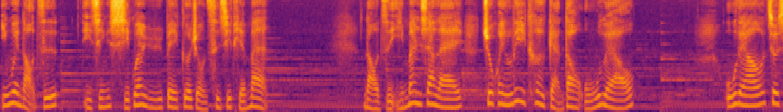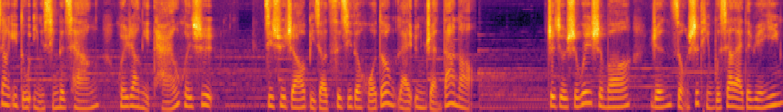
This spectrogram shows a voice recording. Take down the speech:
因为脑子已经习惯于被各种刺激填满。脑子一慢下来，就会立刻感到无聊。无聊就像一堵隐形的墙，会让你弹回去，继续找比较刺激的活动来运转大脑。这就是为什么人总是停不下来的原因。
